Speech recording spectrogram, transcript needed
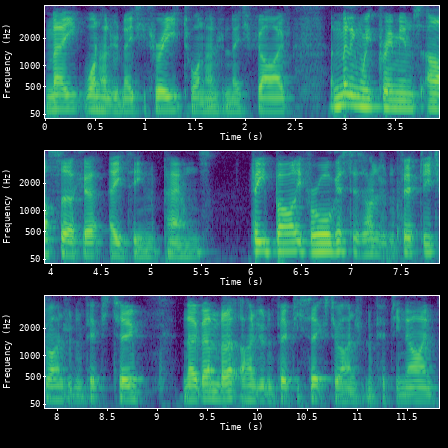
May 183 to 185, and milling wheat premiums are circa £18. Feed barley for August is 150 to 152, November 156 to 159,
